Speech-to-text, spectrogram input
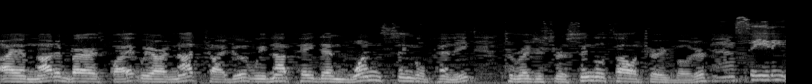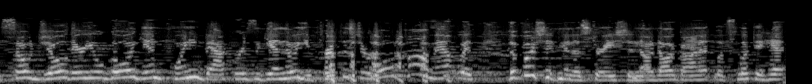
I am not embarrassed by it. We are not tied to it. We've not paid them one single penny to register a single solitary voter. Ah, I say it ain't so, Joe. There you'll go again, pointing backwards again, though. You prefaced your whole comment with the Bush administration. Now, doggone it, let's look ahead.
